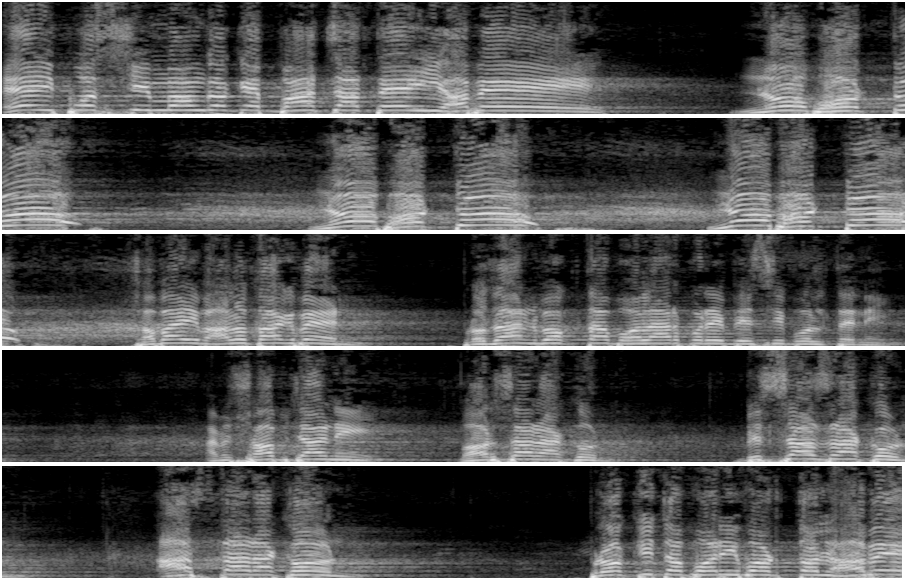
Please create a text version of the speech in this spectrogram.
এই পশ্চিমবঙ্গকে বাঁচাতেই হবে। No vote to, no vote to, no vote to. সবাই ভালো থাকবেন। প্রধান বক্তা বলার পরে বেশি বলতে নেই। আমি সব জানি। ভরসা রাখুন। বিশ্বাস রাখুন, আস্থা রাখুন, প্রকৃত পরিবর্তন হবে,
